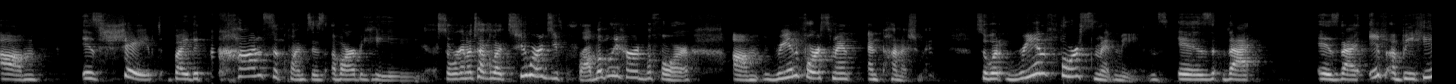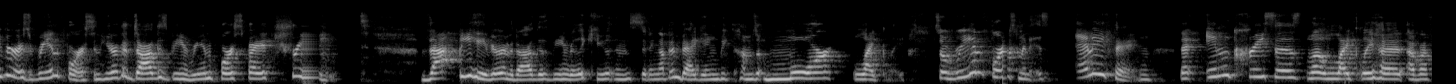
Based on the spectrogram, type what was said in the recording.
um, is shaped by the consequences of our behavior. So we're going to talk about two words you've probably heard before, um, reinforcement and punishment. So what reinforcement means is that is that if a behavior is reinforced, and here the dog is being reinforced by a treat, that behavior, and the dog is being really cute and sitting up and begging, becomes more likely. So reinforcement is anything that increases the likelihood of a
